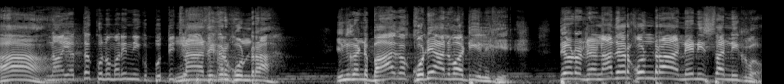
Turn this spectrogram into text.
ఆ. నా యొద్ద కొనుమని నీకు బుద్ధి నా. దగ్గర కొండ్రా ఎందుకంటే బాగా కొనే అలవాటు వీళ్ళకి. దేవుడు అంటాడు, నా దగ్గర కొండ్రా నేను ఇస్తాను నీకు.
